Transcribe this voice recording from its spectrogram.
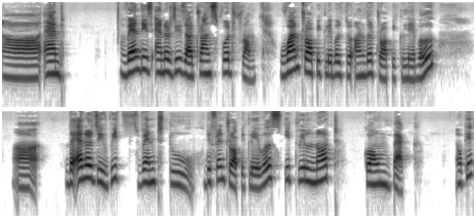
Uh, and when these energies are transferred from one tropic level to another tropic level uh, the energy which went to different tropic levels it will not come back. Okay?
